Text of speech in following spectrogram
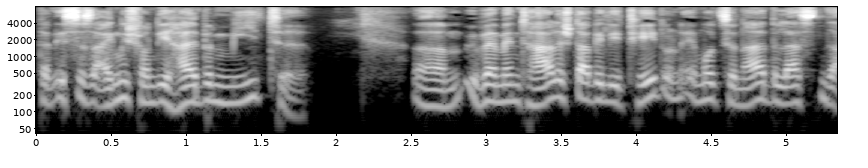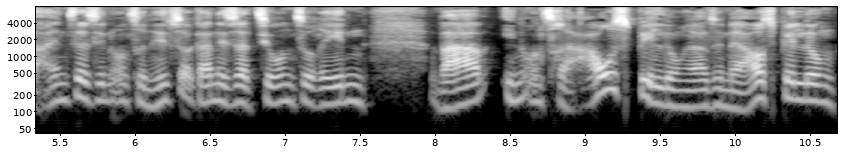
dann ist es eigentlich schon die halbe Miete. Ähm, über mentale Stabilität und emotional belastende Einsätze in unseren Hilfsorganisationen zu reden, war in unserer Ausbildung, also in der Ausbildung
